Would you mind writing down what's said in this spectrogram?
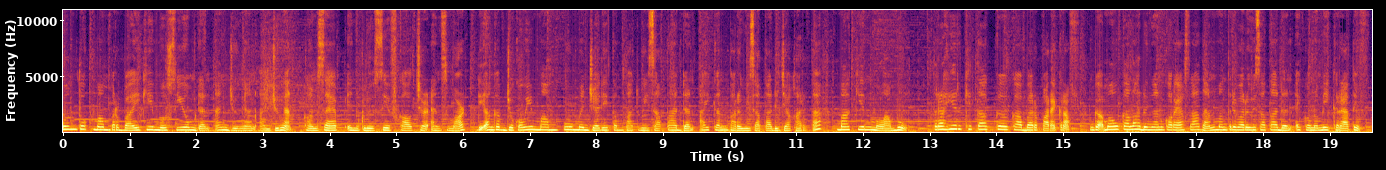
untuk memperbaiki museum dan anjungan-anjungan. Konsep Inclusive Culture and Smart dianggap Jokowi mampu menjadi tempat wisata dan ikon pariwisata di Jakarta makin melambung. Terakhir kita ke kabar parekraf. Gak mau kalah dengan Korea Selatan, Menteri Pariwisata dan Ekonomi Kreatif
